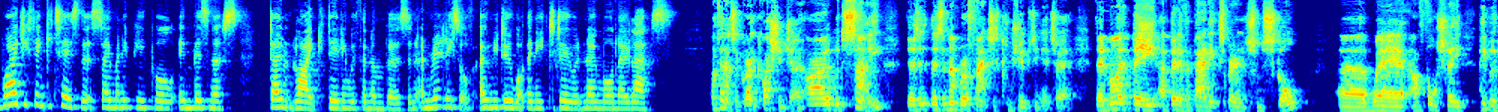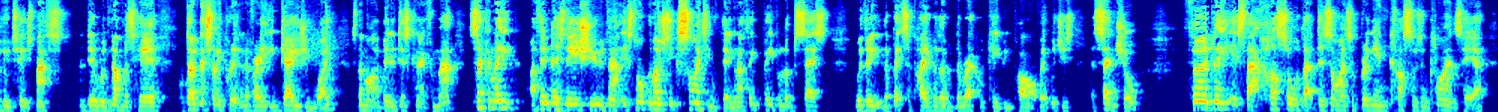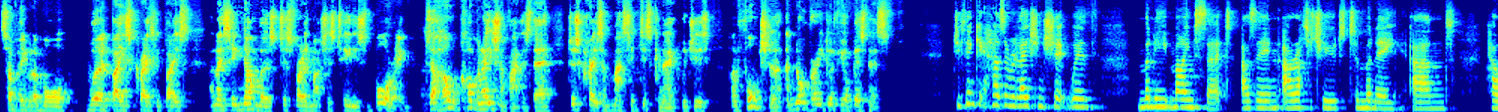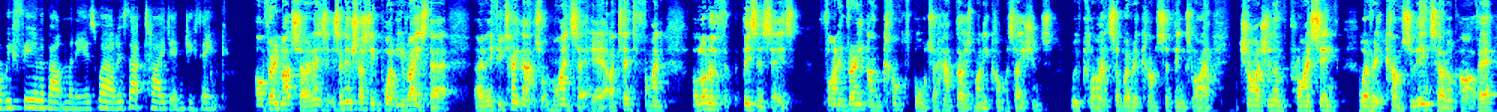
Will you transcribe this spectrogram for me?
Why do you think it is that so many people in business don't like dealing with the numbers and, and really sort of only do what they need to do and no more, no less? I think that's a great question, Joe. I would say there's a, there's a number of factors contributing to it. There might be a bit of a bad experience from school, uh, where unfortunately people who teach maths and deal with numbers here don't necessarily put it in a very engaging way. So there might have been a disconnect from that. Secondly, I think there's the issue that it's not the most exciting thing, and I think people obsess with the, the bits of paper, the, the record keeping part of it, which is essential. Thirdly, it's that hustle, that desire to bring in customers and clients here. Some people are more word based, creative based, and they see numbers just very much as tedious and boring. So a whole combination of factors there just creates a massive disconnect, which is unfortunate and not very good for your business. Do you think it has a relationship with money mindset, as in our attitude to money and how we feel about money as well. Is that tied in, do you think? Oh, very much so. And it's, it's an interesting point you raised there. And if you take that sort of mindset here, I tend to find a lot of businesses find it very uncomfortable to have those money conversations with clients. So whether it comes to things like charging them, pricing, whether it comes to the internal part of it,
